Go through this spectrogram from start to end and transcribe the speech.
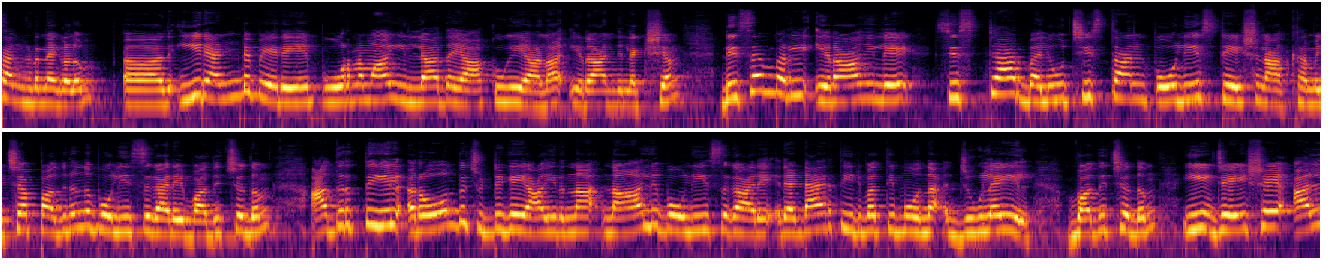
സംഘടനകളും ഈ രണ്ടു പേരെയും പൂർണമായി ഇല്ലാതെയാക്കുകയാണ് ഇറാന്റെ ലക്ഷ്യം. ഡിസംബറിൽ ഇറാനിലെ സിസ്റ്റാർ ബലൂചിസ്ഥാൻ പോലീസ് സ്റ്റേഷൻ ആക്രമിച്ച പതിനൊന്ന് പോലീസുകാരെ വധിച്ചതും അതിർത്തിയിൽ റോന്ത് ചുറ്റുകയായിരുന്ന നാല് പോലീസുകാരെ രണ്ടായിരത്തി ഇരുപത്തി മൂന്ന് ജൂലൈയിൽ വധിച്ചതും ഈ ജെയ്ഷെ അൽ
